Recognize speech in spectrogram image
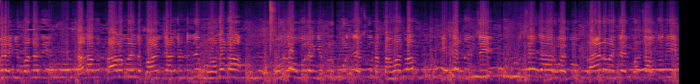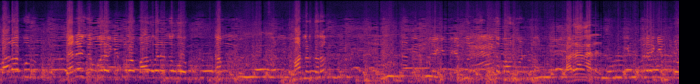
ఊరేగింపు అన్నది దాదాపు ప్రారంభమైంది భావించాల్సి ఉంటుంది. మొదట ఊర్లో ఊరేగింపును పూర్తి చేసుకున్న తర్వాత ఇక్కడి నుంచి నుంచి హుస్సేన్ సాగర్ వైపు ప్రయాణం అయితే కొనసాగుతుంది. బాలాపూర్ గణేష్ ఊరేగింపులో పాల్గొనేందుకు మాట్లాడతారా? పాల్గొంటున్నారు ఊరేగింపులో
